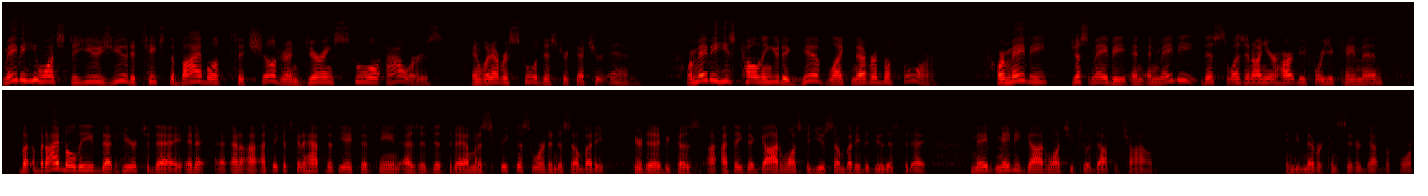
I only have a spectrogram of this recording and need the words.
Maybe He wants to use you to teach the Bible to children during school hours in whatever school district that you're in. Or maybe He's calling you to give like never before. Or maybe, just maybe, and, and maybe this wasn't on your heart before you came in, but, but I believe that here today, and, it, and I think it's going to happen at the 815 as it did today. I'm going to speak this word into somebody here today because I, think that God wants to use somebody to do this today. Maybe, maybe God wants you to adopt a child, and you've never considered that before.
